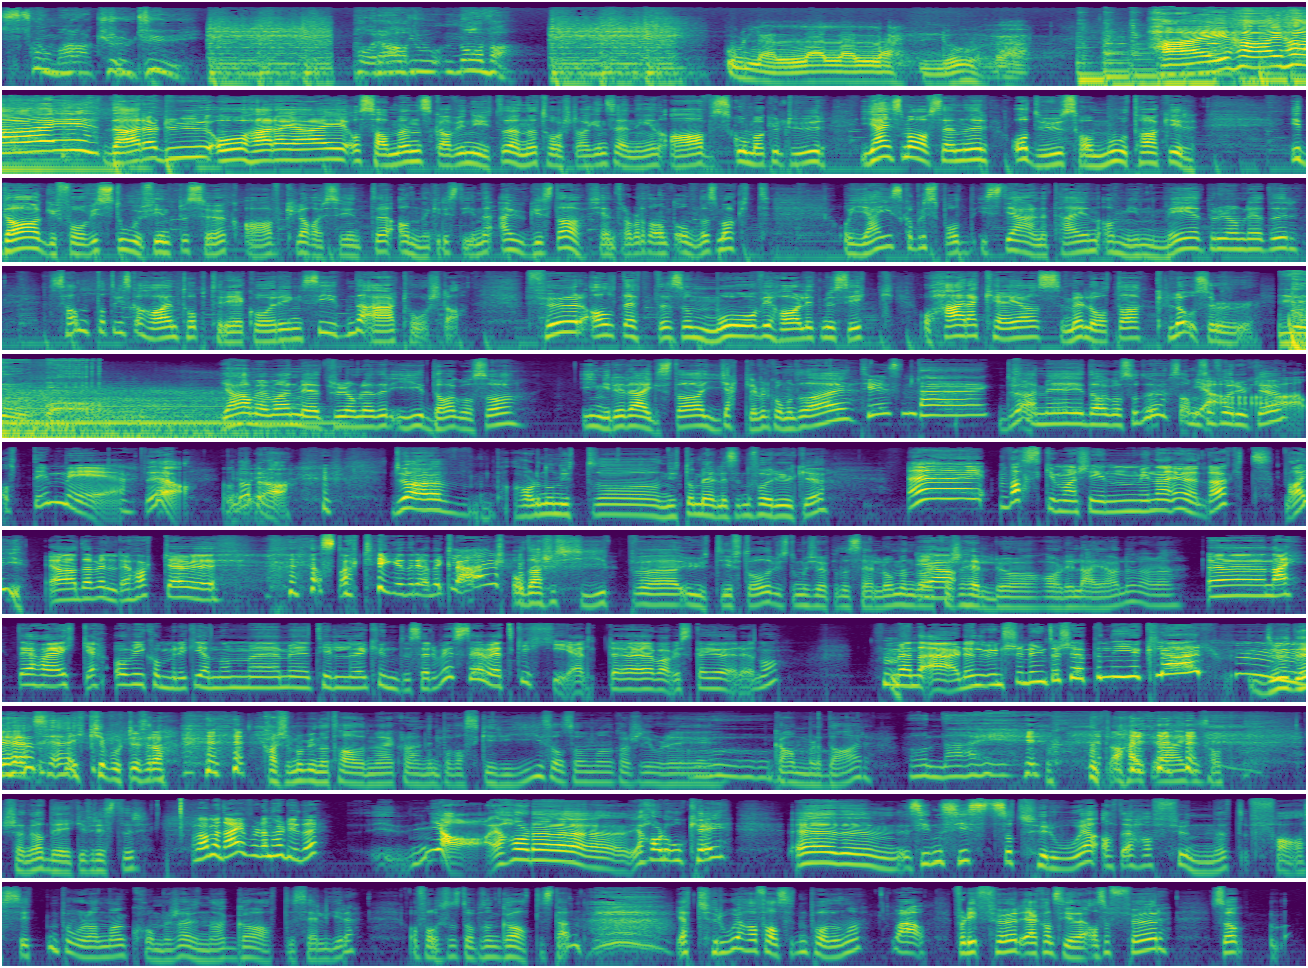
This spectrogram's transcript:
Skumma kultur. På Radio Nova. O-la-la-la-la Nova. Hei, hei, hei! Der er du, og her er jeg, og sammen skal vi nyte denne torsdagens sendingen av Skumma kultur. Jeg som avsender, og du som mottaker. I dag får vi storfint besøk av klarsynte Anne Kristine Augestad, kjent fra bl.a. Åndenes makt. Og jeg skal bli spådd i stjernetegn av min medprogramleder, samt at vi skal ha en topp tre-kåring siden det er torsdag. Før alt dette så må vi ha litt musikk, og her er Chaos med låta 'Closer'. Jeg har med meg en medprogramleder i dag også. Ingrid Reigstad, hjertelig velkommen til deg. Tusen takk. Du er med i dag også, du. Samme som forrige uke. Ja, alltid med. Ja, det er bra. Du er, har du noe nytt å, nytt å melde siden forrige uke? Eh, vaskemaskinen min er ødelagt. Nei! Ja, det er veldig hardt. Jeg, jeg snart ingen rene klær. Og det er så kjip uh, utgift òg, hvis du må kjøpe det selv òg. Men du er Ja. kanskje heldig og har det i leia, eller? Er det? Eh, nei, det har jeg ikke. Og vi kommer ikke gjennom eh, med, til kundeservice. så Jeg vet ikke helt uh, hva vi skal gjøre nå. Hm. Men er det en unnskyldning til å kjøpe nye klær? Du, det ser jeg ikke bort ifra. Kanskje du må begynne å ta det med klærne dine på vaskeri, sånn som man kanskje gjorde i gamle dager. Å nei. Nei, nei, ikke sant. Skjønner at det ikke frister. Hva med deg? Hvordan har du det? Nja, jeg har det, jeg har det OK. Eh, siden sist så tror jeg at jeg har funnet fasiten på hvordan man kommer seg unna gateselgere og folk som står på sånn gatestand. Jeg tror jeg har fasiten på det nå. Wow. Fordi før Jeg kan si det. Altså Før så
